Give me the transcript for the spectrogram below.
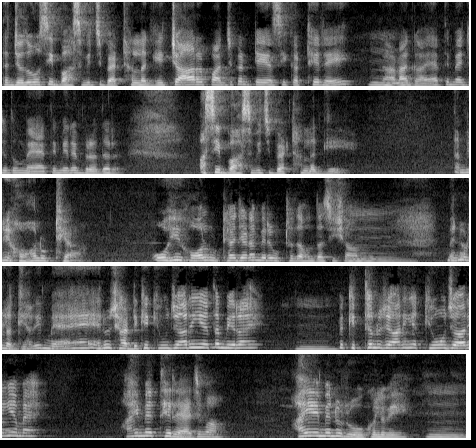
ਤੇ ਜਦੋਂ ਅਸੀਂ ਬੱਸ ਵਿੱਚ ਬੈਠਣ ਲੱਗੇ 4-5 ਘੰਟੇ ਅਸੀਂ ਇਕੱਠੇ ਰਹੇ ਗਾਣਾ ਗਾਇਆ ਤੇ ਮੈਂ ਜਦੋਂ ਮੈਂ ਤੇ ਮੇਰੇ ਬ੍ਰਦਰ ਅਸੀਂ ਬੱਸ ਵਿੱਚ ਬੈਠਣ ਲੱਗੇ ਤਾਂ ਮੇਰੇ ਹੌਲ ਉੱਠਿਆ। ਉਹੀ ਹੌਲ ਉੱਠਿਆ ਜਿਹੜਾ ਮੇਰੇ ਉੱਠਦਾ ਹੁੰਦਾ ਸੀ ਸ਼ਾਮ ਨੂੰ। ਮੈਨੂੰ ਲੱਗਿਆ ਵੀ ਮੈਂ ਇਹਨੂੰ ਛੱਡ ਕੇ ਕਿਉਂ ਜਾ ਰਹੀ ਹਾਂ? ਇਹ ਤਾਂ ਮੇਰਾ ਹੈ। ਹੂੰ। ਮੈਂ ਕਿੱਥੇ ਨੂੰ ਜਾ ਰਹੀ ਹਾਂ? ਕਿਉਂ ਜਾ ਰਹੀ ਹਾਂ ਮੈਂ? ਹਾਏ ਮੈਂ ਇੱਥੇ ਰਹਿ ਜਾਵਾਂ। ਹਾਏ ਮੈਨੂੰ ਰੋਕ ਲਵੇ। ਹੂੰ।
